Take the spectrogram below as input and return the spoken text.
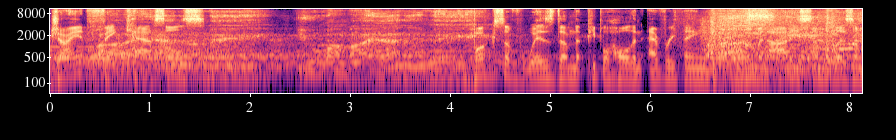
Giant fake castles, You are my enemy. books of wisdom that people hold in everything, like Illuminati symbolism,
